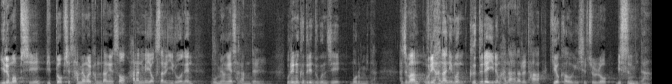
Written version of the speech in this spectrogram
이름 없이 빛도 없이 사명을 감당해서 하나님의 역사를 이루어낸 무명의 사람들. 우리는 그들이 누군지 모릅니다. 하지만 우리 하나님은 그들의 이름 하나하나를 다 기억하고 계실 줄로 믿습니다.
